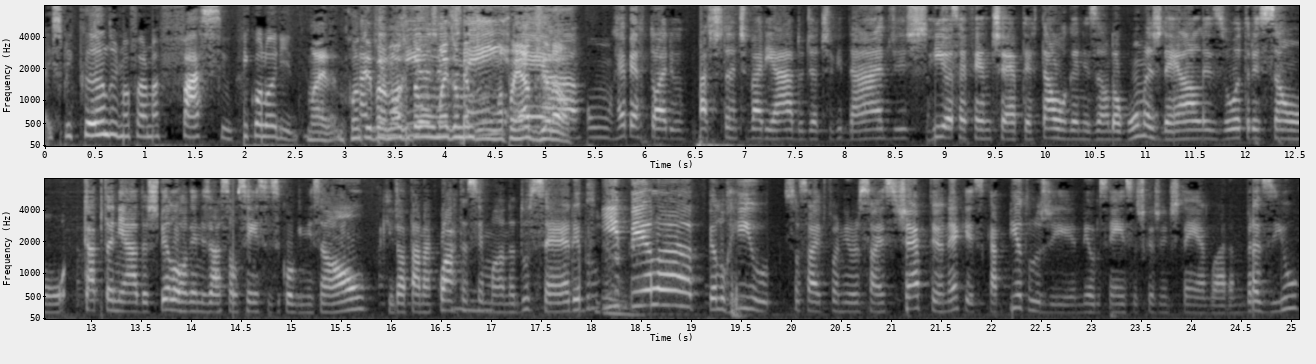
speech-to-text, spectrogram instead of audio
explicando de uma forma fácil e colorida. Mayra, conta para nós então mais ou menos um apanhado é, geral. Um repertório bastante variado de atividades. Rio SFM Chapter está organizando algumas delas, outras são capitaneadas pela organização Ciências e Cognição, que já está na quarta semana do cérebro, Sim. e pela, pelo Rio Society for Neuroscience Chapter, né, que é esse capítulo de neurociências que a gente tem agora no Brasil,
